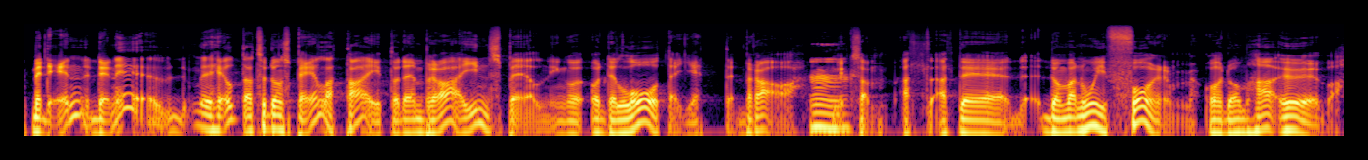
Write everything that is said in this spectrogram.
Men den, den är helt, alltså de spelar tight och det är en bra inspelning och, och det låter jättebra. Liksom. Att, att det, de var nog i form och de har övat.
